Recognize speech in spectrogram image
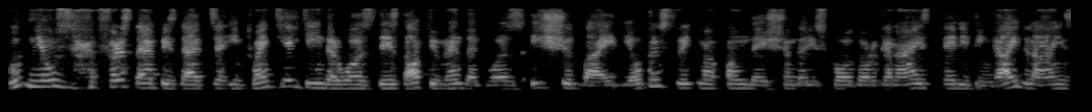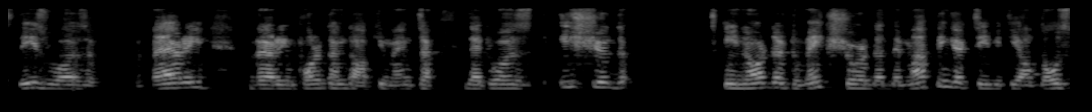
good news. First step is that in 2018, there was this document that was issued by the OpenStreetMap Foundation that is called Organized Editing Guidelines. This was a very, very important document that was issued in order to make sure that the mapping activity of those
